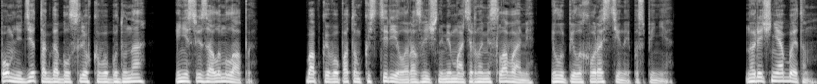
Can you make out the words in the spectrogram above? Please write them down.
Помню, дед тогда был с легкого бодуна и не связал им лапы. Бабка его потом костерила различными матерными словами и лупила хворостиной по спине. Но речь не об этом.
